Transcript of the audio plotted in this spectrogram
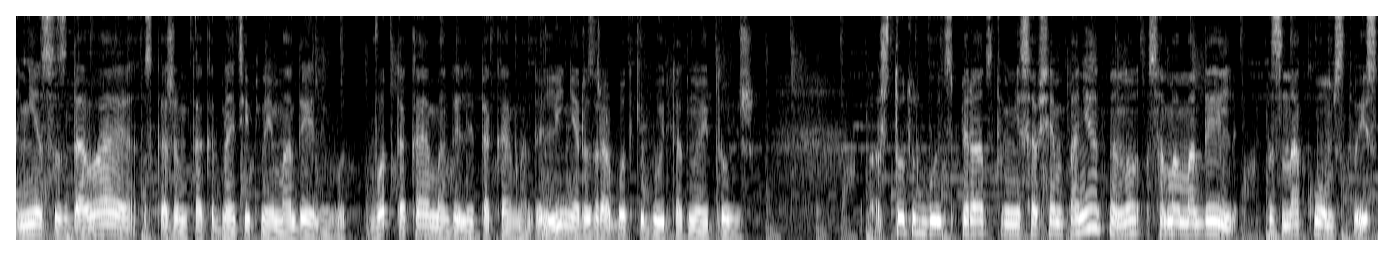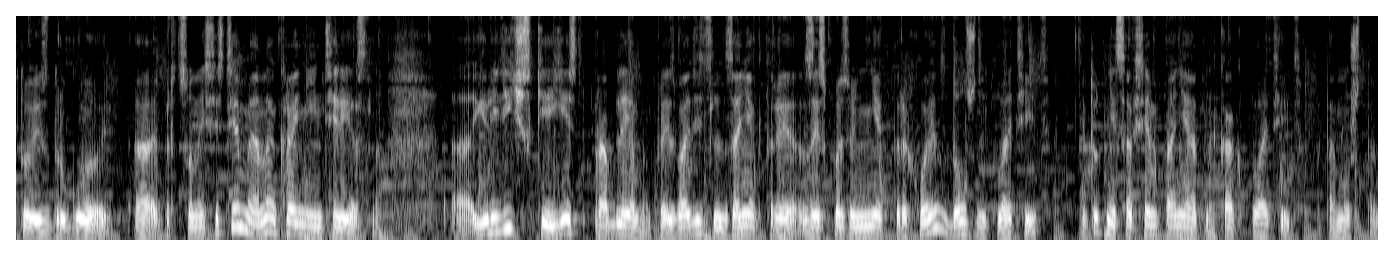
не создавая, скажем так, однотипные модели. Вот, вот такая модель и такая модель. Линия разработки будет одной и той же. Что тут будет с пиратством, не совсем понятно, но сама модель знакомства и с той, и с другой а, операционной системой, она крайне интересна. А, юридически есть проблемы. Производитель за, некоторые, за использование некоторых ОС должен платить. И тут не совсем понятно, как платить, потому что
